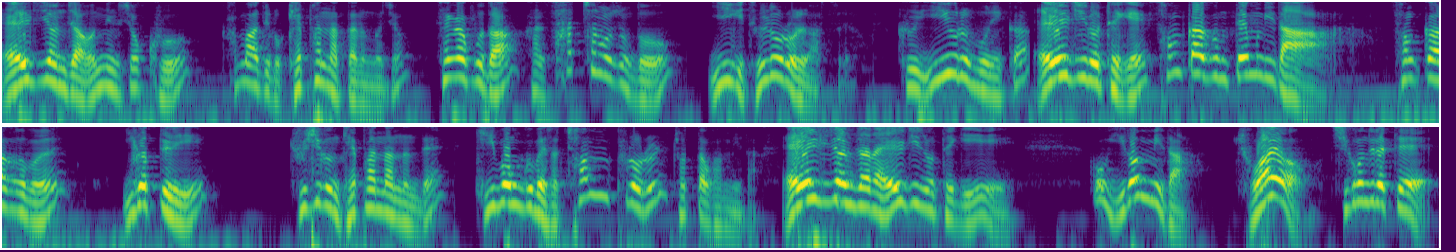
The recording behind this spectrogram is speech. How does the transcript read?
LG전자 언닝 쇼크 한마디로 개판 났다는 거죠. 생각보다 한 4천원 정도 이익이 들러 올랐어요. 그 이유를 보니까 LG노텍의 성과금 때문이다. 성과금을 이것들이 주식은 개판 났는데 기본급에서 1000%를 줬다고 합니다. LG전자나 LG노텍이 꼭 이럽니다. 좋아요. 직원들한테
